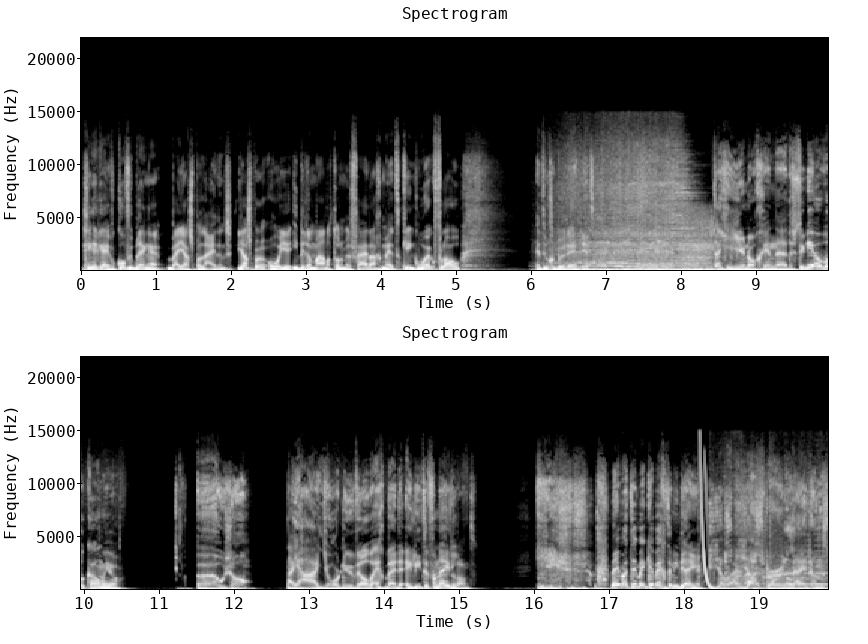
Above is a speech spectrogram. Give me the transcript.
ging ik even koffie brengen bij Jasper Leidens. Jasper hoor je iedere maandag tot en met vrijdag met Kink Workflow. En toen gebeurde er dit. Dat je hier nog in eh, de studio wil komen, joh. Eh, hoezo? Nou ja, je hoort nu wel echt bij de elite van Nederland. Jezus. Nee, maar Tim, ik heb echt een idee. Jas- Jasper Leidens.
